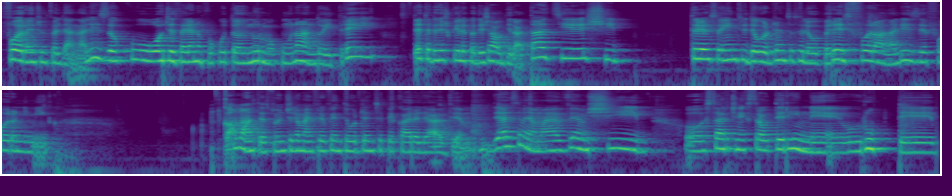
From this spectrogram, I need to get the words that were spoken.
fără niciun fel de analiză, cu o cezariană făcută în urmă cu un an, doi, trei, te trezești cu ele că deja au dilatație și trebuie să intri de urgență să le operezi fără analize, fără nimic. Cam astea sunt cele mai frecvente urgențe pe care le avem. De asemenea, mai avem și uh, sarcini extrauterine, rupte,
